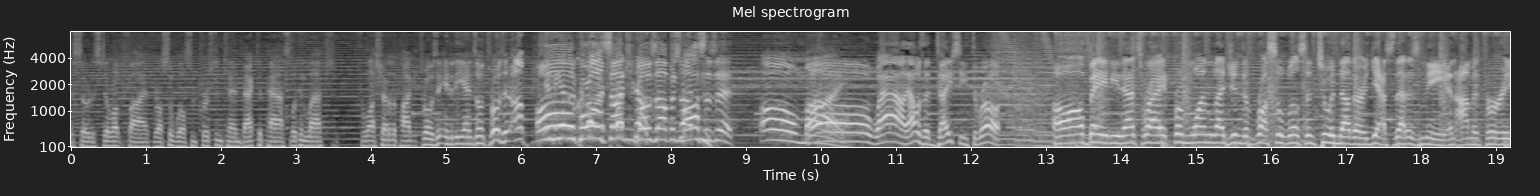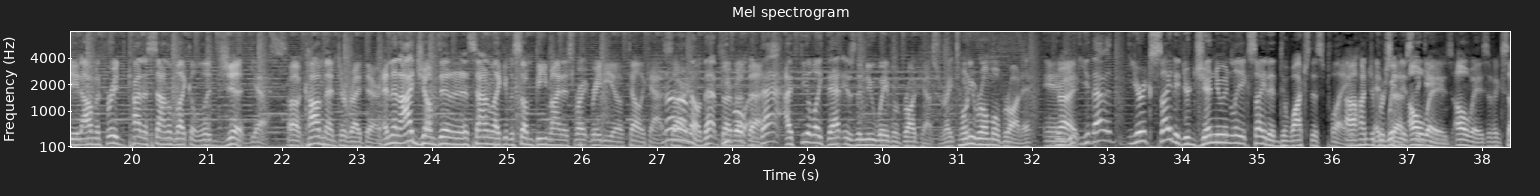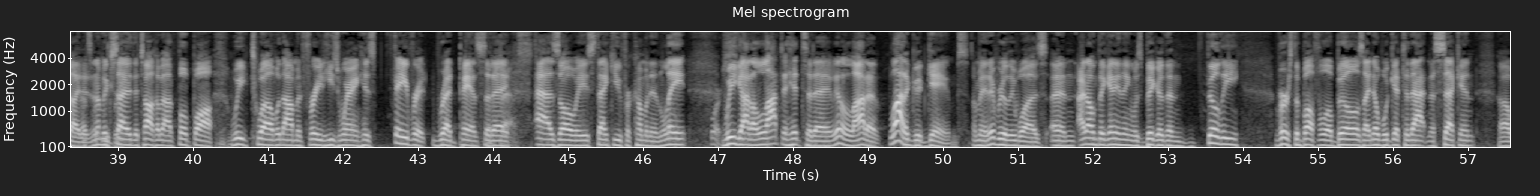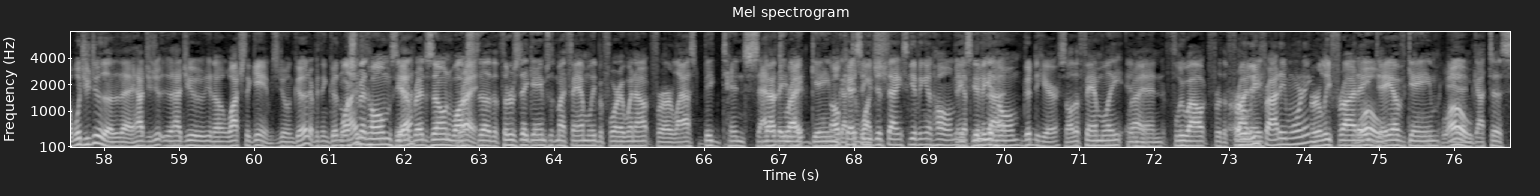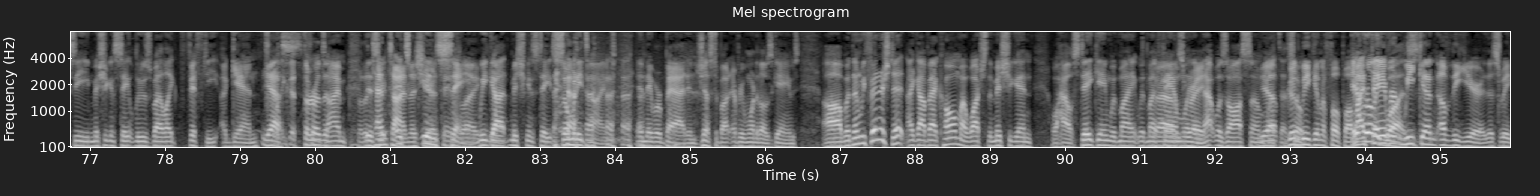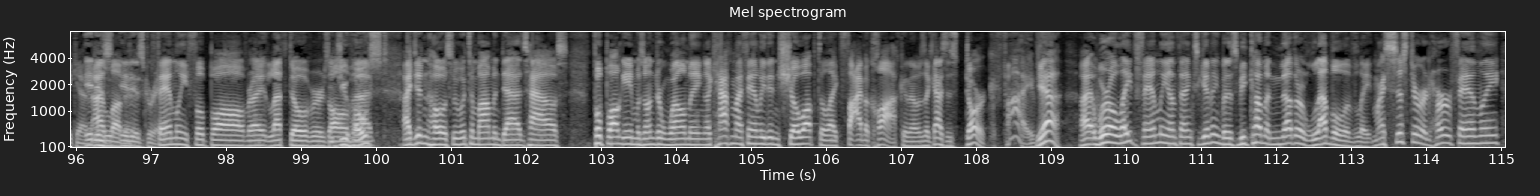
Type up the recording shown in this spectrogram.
Minnesota still up five. Russell Wilson first and ten, back to pass, looking left, flush out of the pocket, throws it into the end zone, throws it up. Oh, in the oh, end Courtland Sutton goes up and Sutton. bosses it. Oh my! Oh wow, that was a dicey throw. Oh baby, that's right. From one legend of Russell Wilson to another. Yes, that is me and Ahmed Fareed. Ahmed Fareed kind of sounded like a legit Yes. uh, commenter right there. And then I jumped in and it sounded like it was some B minus right radio telecast. No, Sorry. no, no. That Sorry people about that. I feel like that is the new wave of broadcaster, right? Tony Romo brought it, and Right. you, you, that you're excited. You're genuinely excited to watch this play. A hundred and percent. witness the Always, game. always. I'm excited, That's and I'm excited to talk about football. Week 12 with Ahmed Fareed. He's wearing his favorite red pants today. As always, thank you for coming in late. We got a lot to hit today. We got a lot of lot of good games. I mean, it really was, and I don't think anything was bigger than Philly versus the Buffalo Bills. I know we'll get to that in a second. Uh, what'd you do the other day? How'd you how'd you you know watch the games? You doing good? Everything good? Watched them at homes. Yeah, red zone. Watched Right. uh, the Thursday games with my family before I went out for our last Big Ten Saturday right. night game. Okay, Got to so you did Thanksgiving at home. You got Thanksgiving at home. Good to hear. Saw the family and Right. then flew out for the Friday. Early Friday morning. Early Friday, Whoa. day of game, Whoa. and got to see Michigan State lose by like 50 again. Yes, like the third the- time for the 10th time It's this year, Insane. like, we got yeah. Michigan State so many times, and they were bad in just about every one of those games. Uh, but then we finished it. I got back home. I watched the Michigan Ohio State game with my with my That family. great. and that was awesome. Yeah, uh, good so- weekend of football. My really favorite was. weekend of the year this weekend. It I is- love it. it is great. Family football, right? Leftovers. all you of that. host? I didn't host. We went to mom and dad's house. Football game was underwhelming. Like half my family didn't show up till like five o'clock, and I was like, guys, it's dark. Five? Yeah, I, we're a late family on Thanksgiving, but it's become another level of late. My sister and her family,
